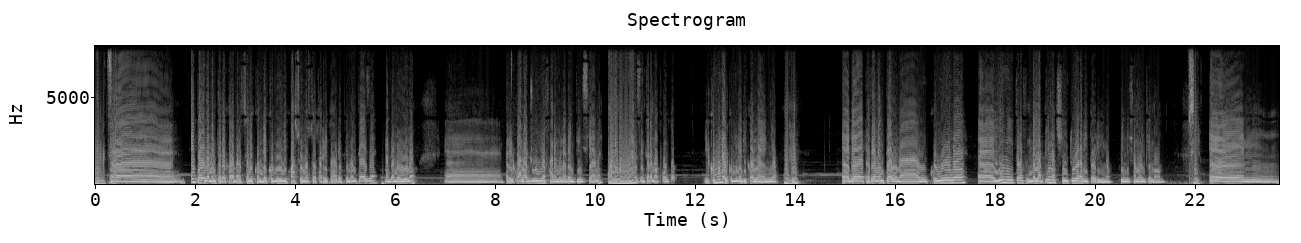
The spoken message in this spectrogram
Eh, e poi ovviamente le collaborazioni con dei comuni qua sul nostro territorio piemontese, ne abbiamo uno. Eh, per il quale a giugno faremo un evento insieme. Quale comune? Presenteremo appunto il comune è il comune di Collegno uh-huh. ed è praticamente una, un comune eh, limitrof della prima cintura di Torino, quindi siamo in Piemonte. Sì. E, um,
